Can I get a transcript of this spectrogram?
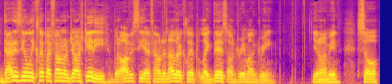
that is the only clip i found on josh giddey but obviously i found another clip like this on draymond green. You know what i mean? So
